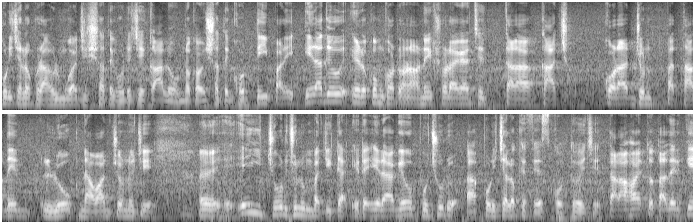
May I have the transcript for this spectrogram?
পরিচালক রাহুল মুখার্জির সাথে ঘটেছে, কাল অন্য কারোর সাথে ঘটতেই পারে। এর আগেও এরকম ঘটনা অনেক শোনা গেছে, তারা কাজ করার জন্য বা তাদের লোক নেওয়ার জন্য যে এই জোর জুলুমবাজিটা, এটা এর আগেও প্রচুর পরিচালককে ফেস করতে হয়েছে। তারা হয়তো তাদেরকে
